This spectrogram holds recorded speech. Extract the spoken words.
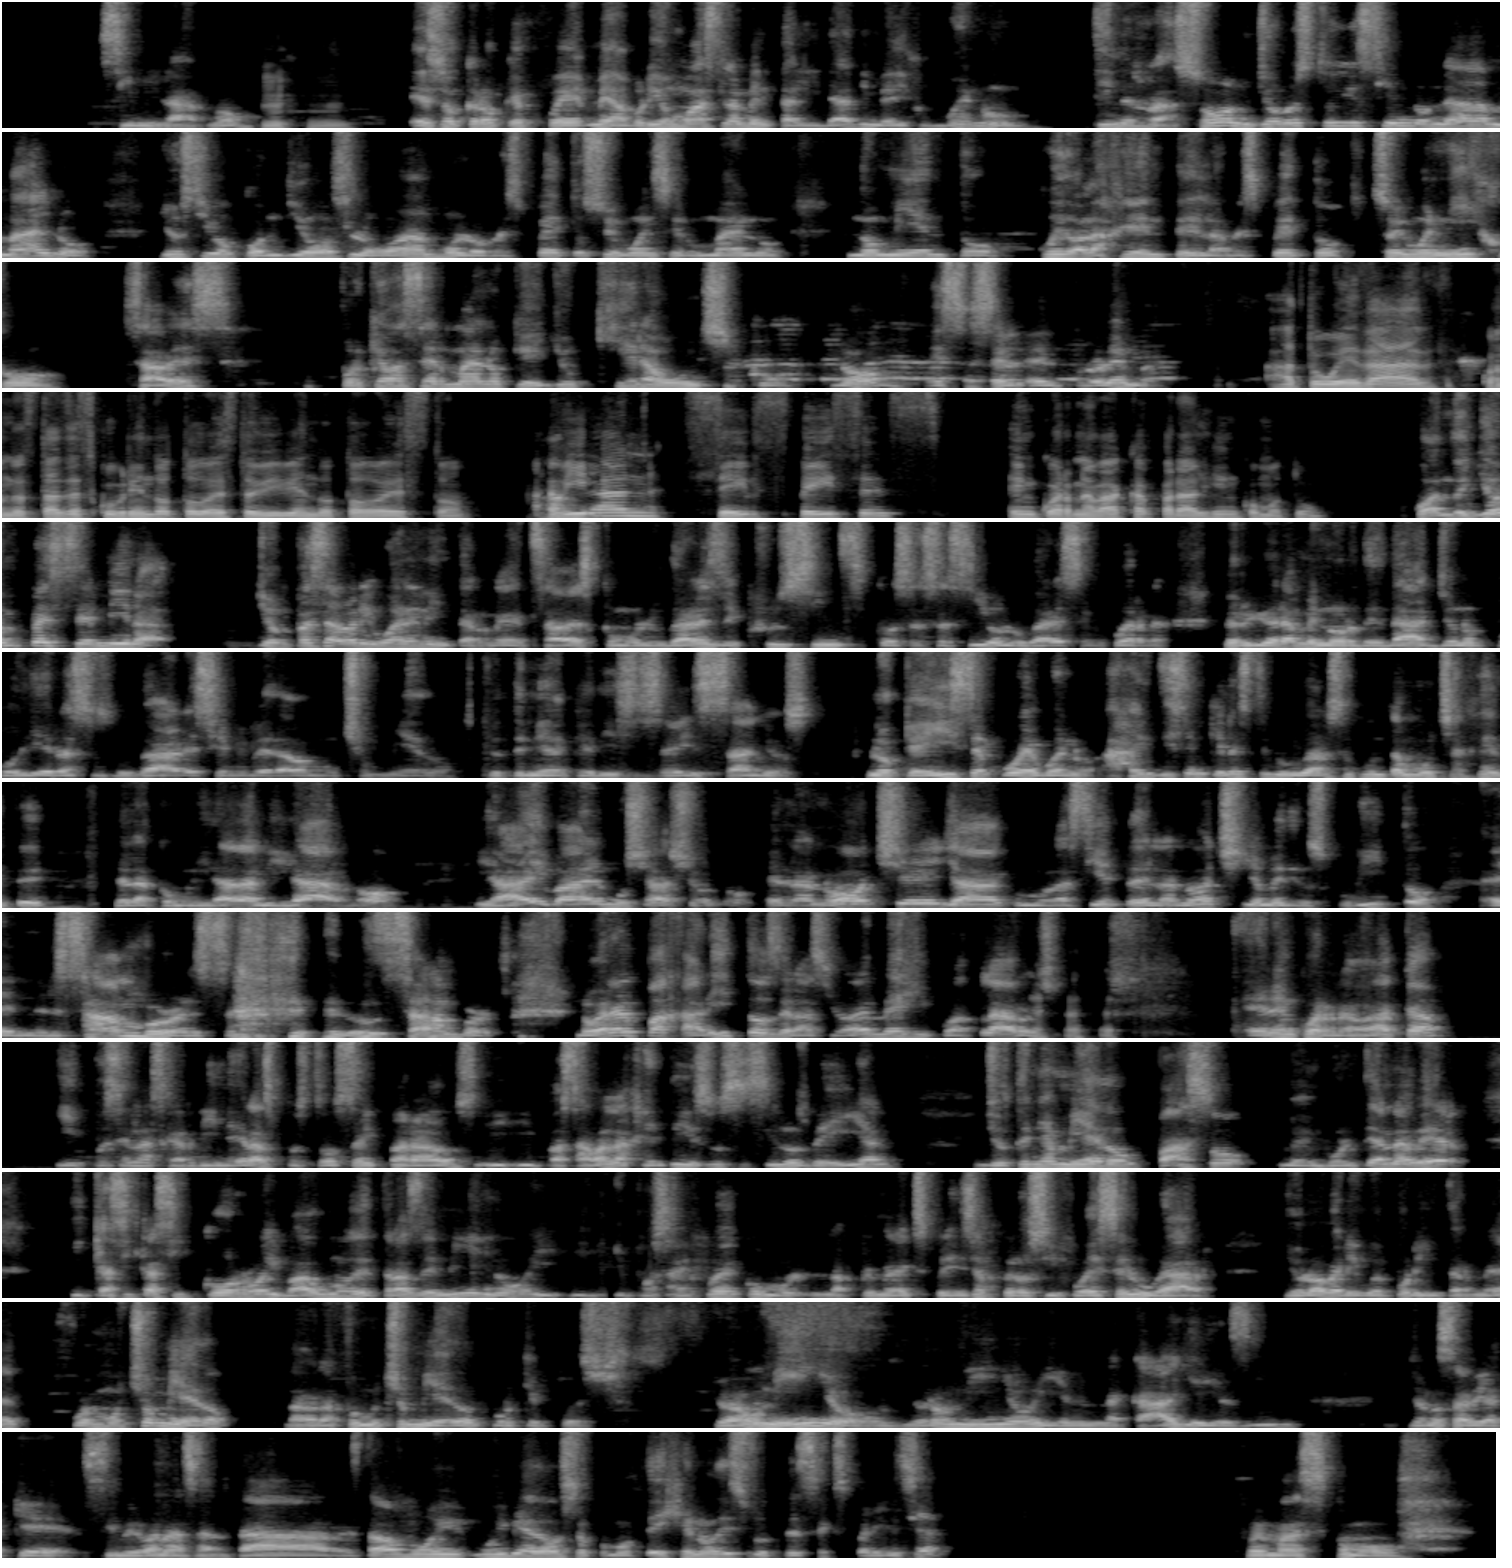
similar, ¿no? Uh -huh. Eso creo que fue, me abrió más la mentalidad y me dijo, bueno, tienes razón, yo no estoy haciendo nada malo, yo sigo con Dios, lo amo, lo respeto, soy buen ser humano, no miento, cuido a la gente, la respeto, soy buen hijo, ¿sabes? ¿Por qué va a ser malo que yo quiera a un chico? ¿No? Ese es el, el problema. a tu edad, cuando estás descubriendo todo esto y viviendo todo esto, ¿habían safe spaces en Cuernavaca para alguien como tú? Cuando yo empecé, mira, yo empecé a averiguar en internet, ¿sabes? Como lugares de cruising y cosas así, o lugares en cuerna, pero yo era menor de edad, yo no podía ir a esos lugares y a mí me daba mucho miedo. Yo tenía que 16 años. Lo que hice fue, bueno, ay, dicen que en este lugar se junta mucha gente de la comunidad a ligar, ¿no? Y ahí va el muchacho, ¿no? En la noche, ya como las 7 de la noche, ya medio oscurito, en el Sunburns, en un Sunburns. No era el Pajaritos de la Ciudad de México, aclaro. Era en Cuernavaca y pues en las jardineras, pues todos ahí parados y, pasaba la gente y eso sí, sí los veían. Yo tenía miedo, paso, me voltean a ver y casi, casi corro y va uno detrás de mí, ¿no? Y, y, pues ahí fue como la primera experiencia, pero sí fue ese lugar. Yo lo averigüé por internet, fue mucho miedo, la verdad fue mucho miedo porque pues yo era un niño, yo era un niño y en la calle y así, yo no sabía que si me iban a asaltar, estaba muy, muy miedoso, como te dije, no disfruté esa experiencia, fue más como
